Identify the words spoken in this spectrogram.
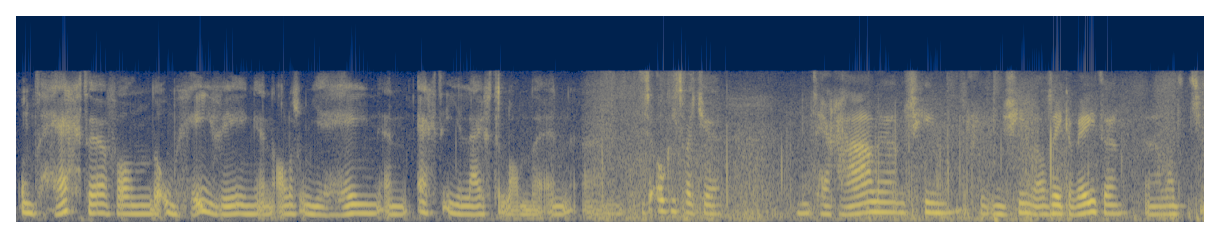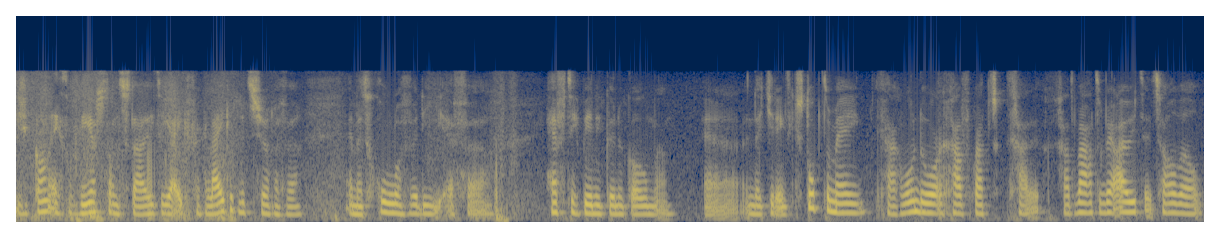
onthechten van de omgeving en alles om je heen. En echt in je lijf te landen. En um, het is ook iets wat je moet herhalen misschien. Misschien wel zeker weten. Uh, want het, je kan echt op weerstand stuiten. Ja, ik vergelijk het met surfen. En met golven die even heftig binnen kunnen komen. Uh, en dat je denkt, ik stop ermee. Ik ga gewoon door. Ik ga, ga, ga het water weer uit. Het zal wel.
